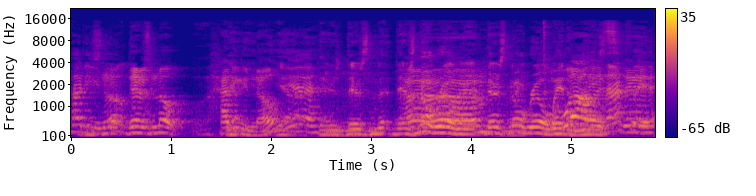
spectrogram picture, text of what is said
How do you there's know? no, there's no. How Yeah, do you know? Yeah. Yeah. There's there's no, there's no real way, Um, there's no real way well, to know. Exactly.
